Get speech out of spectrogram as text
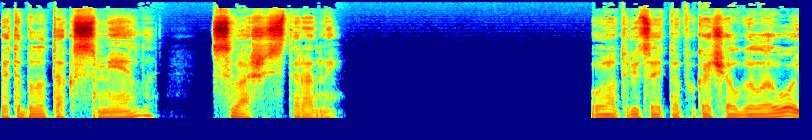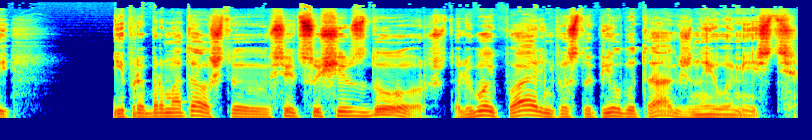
Это было так смело с вашей стороны». Он отрицательно покачал головой и пробормотал, что все это сущий вздор, что любой парень поступил бы так же на его месте.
